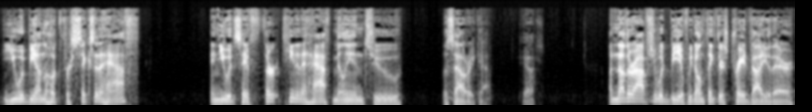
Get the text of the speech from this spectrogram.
You would be on the hook for six and a half, and you would save thirteen and a half million to the salary cap. Yes. Another option would be if we don't think there's trade value there,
